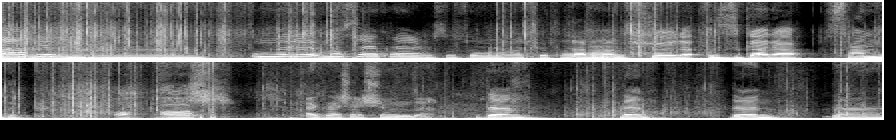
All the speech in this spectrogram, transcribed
Abi. Bunları masaya koyar mısın? Sonra çöpe Tamam atarız. şöyle ızgara sandık. Oh, oh. Arkadaşlar şimdi. Dön. Dön. Dön. Dön.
